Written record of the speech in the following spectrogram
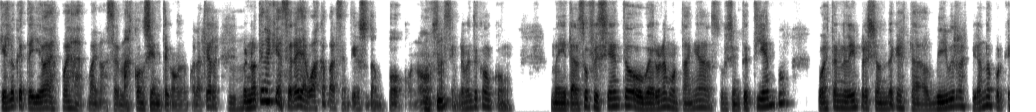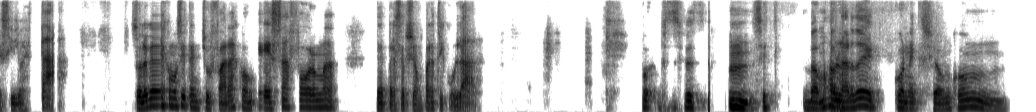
que es lo que te lleva después a, bueno, a ser más consciente con, con la tierra. Pero no tienes que hacer ayahuasca para sentir eso tampoco, ¿no? O sea, simplemente con, con, meditar suficiente o ver una montaña suficiente tiempo, puedes tener la impresión de que está vivo y respirando porque sí lo está. Solo que es como si te enchufaras con esa forma de percepción particular. Pues, pues, sí, vamos a hablar de conexión con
